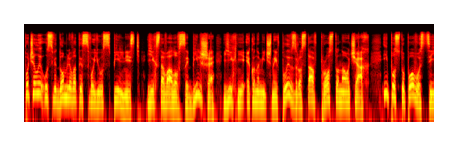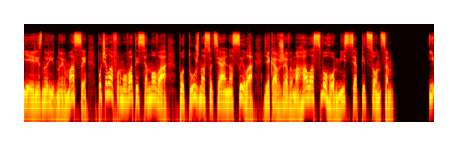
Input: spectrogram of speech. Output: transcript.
почали усвідомлювати свою спільність. Їх ставало все більше, їхній економічний вплив зростав просто на очах. І поступово з цієї різнорідної маси почала формуватися нова, потужна соціальна сила, яка вже вимагала свого місця під сонцем. І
